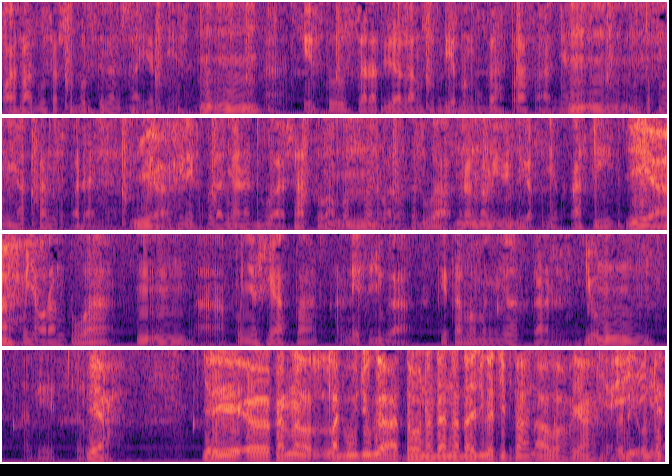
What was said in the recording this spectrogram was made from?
oleh lagu tersebut dengan syairnya Mm-mm. nah, itu secara tidak langsung dia menggugah perasaannya Mm-mm. untuk mengingatkan kepadanya Iya. di sini kepadanya ada dua satu Allah subhanahu wa taala kedua barangkali dia punya kekasih Iya. punya orang tua Mm-mm. nah, punya siapa kan itu juga kita mau mengingatkan yuk Mm-mm. Nah, gitu Iya. Jadi eh, karena lagu juga atau nada-nada juga ciptaan Allah ya. Ya, Jadi iya. untuk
